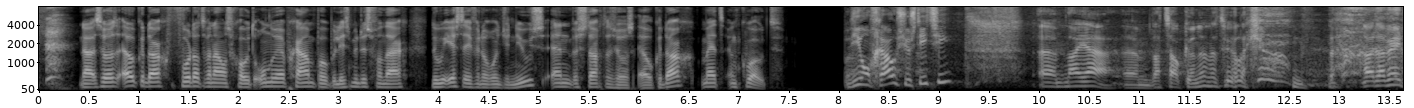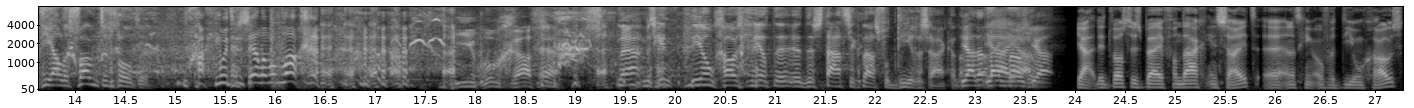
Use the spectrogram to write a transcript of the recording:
nou, zoals elke dag, voordat we naar ons grote onderwerp gaan, populisme dus vandaag, doen we eerst even een rondje nieuws. En we starten zoals elke dag met een quote. Dion Graus, justitie? Ehm, nou ja, ehm, dat zou kunnen natuurlijk. Nou, daar weet hij alles van tenslotte. Hij moet er zelf om lachen. Dion Graus. Ja. nou ja, misschien Dion Gauws meer de, de staatssecretaris voor dierenzaken. Dan. Ja, dat Ja, lijkt me ook, ja. Ja, dit was dus bij Vandaag Inside eh, en het ging over Dion Graus.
